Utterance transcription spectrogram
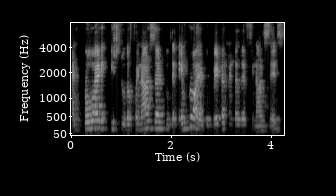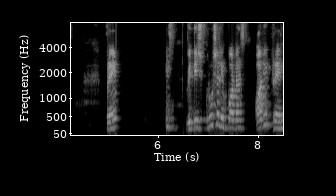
and provide it to the financer, to the employer to better handle their finances. Friends, with this crucial importance, audit trail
